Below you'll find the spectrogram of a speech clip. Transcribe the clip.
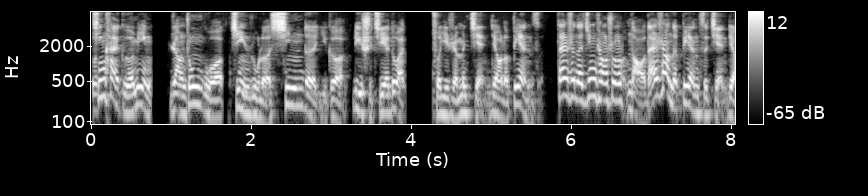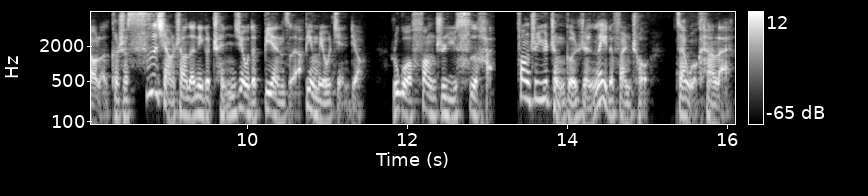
辛亥革命让中国进入了新的一个历史阶段。所以人们剪掉了辫子，但是呢，经常说脑袋上的辫子剪掉了，可是思想上的那个陈旧的辫子啊，并没有剪掉。如果放之于四海，放之于整个人类的范畴，在我看来，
